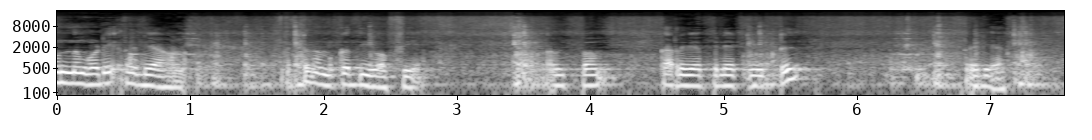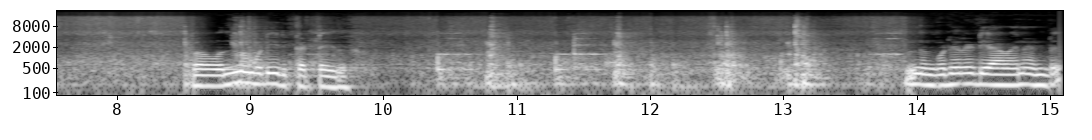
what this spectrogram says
ഒന്നും കൂടി റെഡി ആവണം. എന്നിട്ട് നമുക്ക് തീ ഓഫ് ചെയ്യാം. അല്പം കറിവേപ്പിലേക്ക് ഇട്ട് റെഡിയാക്കാം അപ്പോൾ ഒന്നും കൂടി ഇരിക്കട്ടെ ഇത്. ഒന്നും കൂടി റെഡി ആവാനുണ്ട്.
